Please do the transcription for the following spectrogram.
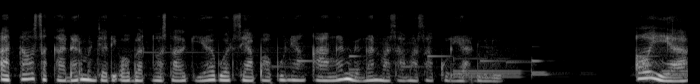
atau sekadar menjadi obat nostalgia buat siapa pun yang kangen dengan masa-masa kuliah dulu. Oh iya,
